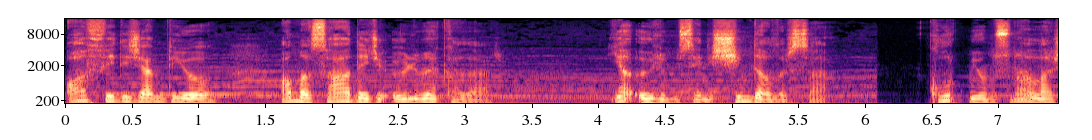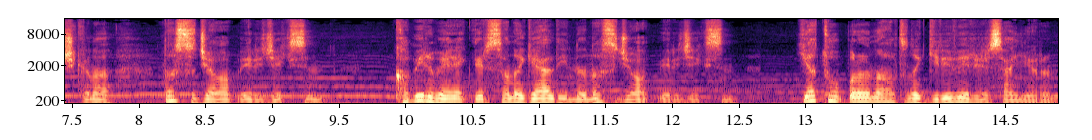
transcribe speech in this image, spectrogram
Affedeceğim diyor ama sadece ölüme kadar. Ya ölüm seni şimdi alırsa? Korkmuyor musun Allah aşkına? Nasıl cevap vereceksin? Kabir melekleri sana geldiğinde nasıl cevap vereceksin? Ya toprağın altına giriverirsen yarın,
